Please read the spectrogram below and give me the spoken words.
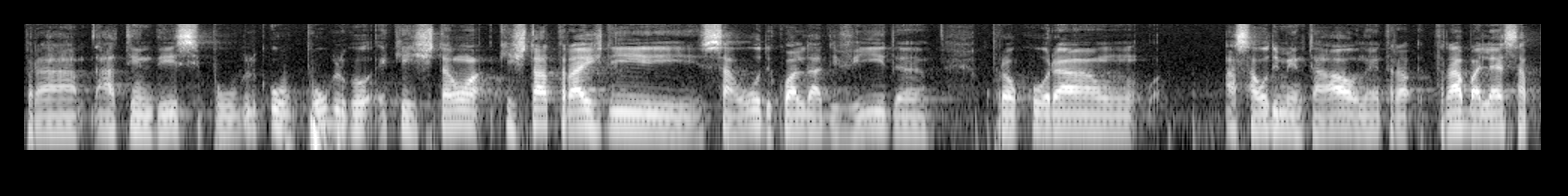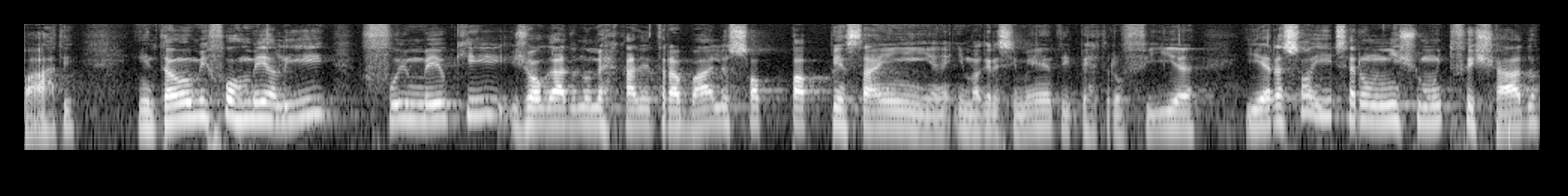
para atender esse público, o público que, estão, que está atrás de saúde, qualidade de vida, procurar um, a saúde mental, né, tra trabalhar essa parte. Então eu me formei ali, fui meio que jogado no mercado de trabalho só para pensar em emagrecimento, hipertrofia, e era só isso, era um nicho muito fechado.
